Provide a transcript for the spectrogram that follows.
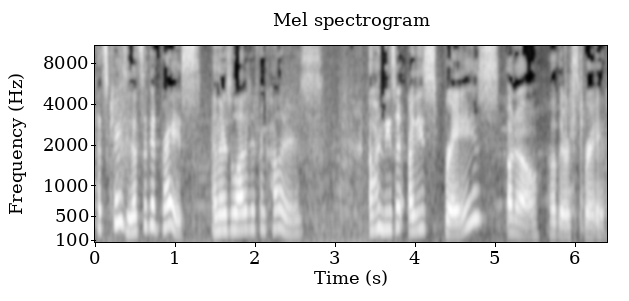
That's crazy. That's a good price. And there's a lot of different colors. Oh, and these are are these sprays? Oh no, oh they were sprayed.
